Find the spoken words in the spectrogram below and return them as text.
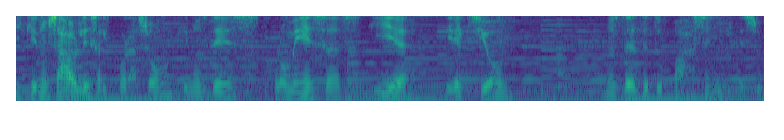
y que nos hables al corazón, que nos des promesas, guía, dirección, nos des de tu paz, Señor Jesús.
